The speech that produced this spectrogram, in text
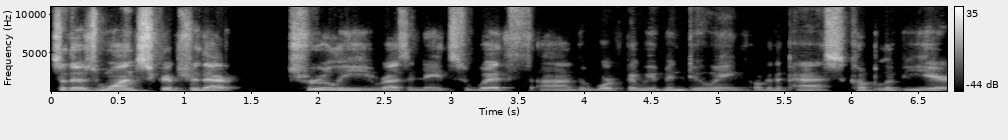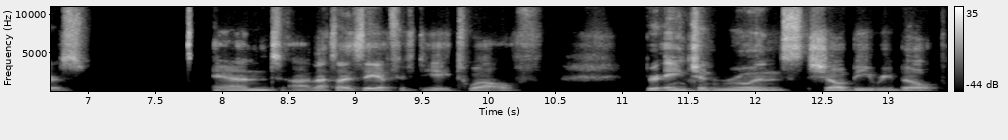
So there's one scripture that truly resonates with uh, the work that we've been doing over the past couple of years. And uh, that's Isaiah 58 12. Your ancient ruins shall be rebuilt.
